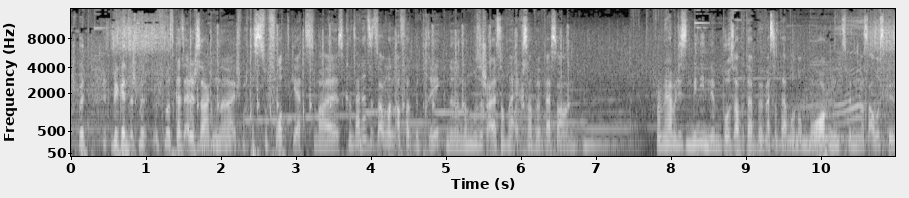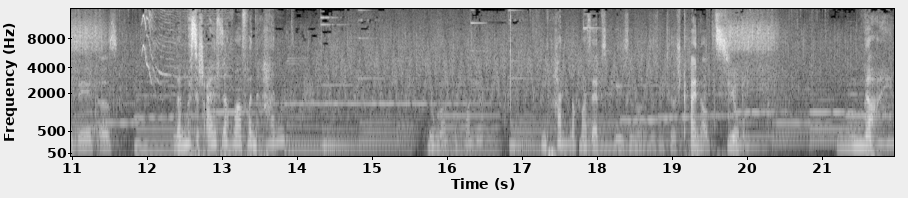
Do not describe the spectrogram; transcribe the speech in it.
Ich, bin, ich, bin, ich muss ganz ehrlich sagen, ne, ich mache das sofort jetzt, weil es kann sein, dass es irgendwann aufhört mit Regnen. Dann muss ich alles nochmal extra bewässern. Ich meine, wir haben diesen Mini-Nimbus, aber der bewässert er immer nur morgens, wenn was ausgesät ist. Und dann müsste ich alles nochmal von Hand... Junge, guck mal hier. Von Hand nochmal selbst gießen. Und das ist natürlich keine Option. Nein.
